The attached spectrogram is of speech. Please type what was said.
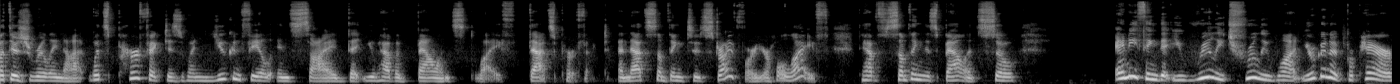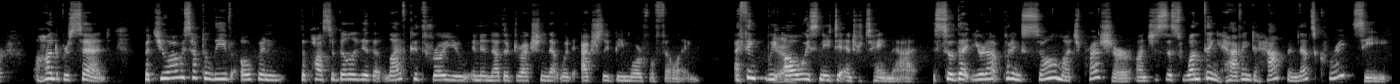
but there's really not. What's perfect is when you can feel inside that you have a balanced life. That's perfect, and that's something to strive for your whole life to have something that's balanced. So anything that you really truly want, you're going to prepare 100%, but you always have to leave open the possibility that life could throw you in another direction that would actually be more fulfilling. I think we Yeah. always need to entertain that so that you're not putting so much pressure on just this one thing having to happen. That's crazy.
